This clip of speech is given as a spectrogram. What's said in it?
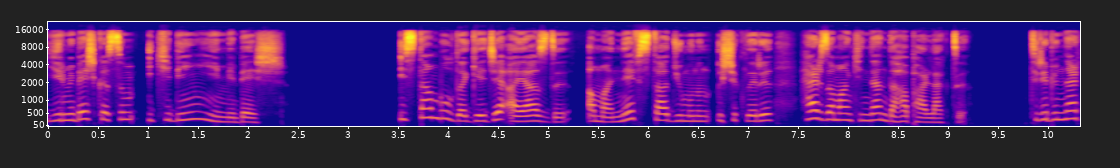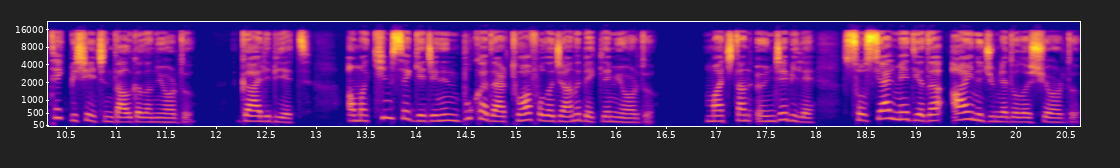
25 Kasım 2025 İstanbul'da gece ayazdı ama Nef Stadyumu'nun ışıkları her zamankinden daha parlaktı. Tribünler tek bir şey için dalgalanıyordu. Galibiyet. Ama kimse gecenin bu kadar tuhaf olacağını beklemiyordu. Maçtan önce bile sosyal medyada aynı cümle dolaşıyordu.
